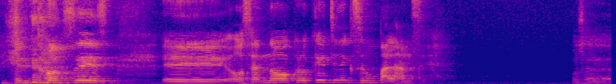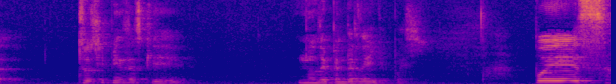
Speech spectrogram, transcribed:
Entonces. eh, o sea, no, creo que tiene que ser un balance. O sea, tú sí piensas que no depender de ello, pues. Pues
